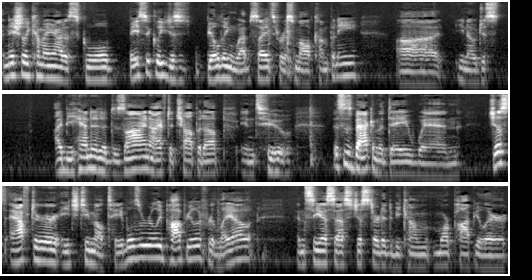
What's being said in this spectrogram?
initially coming out of school, basically just building websites for a small company. Uh, you know, just I'd be handed a design, I have to chop it up into. This is back in the day when just after HTML tables were really popular for layout, and CSS just started to become more popular.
